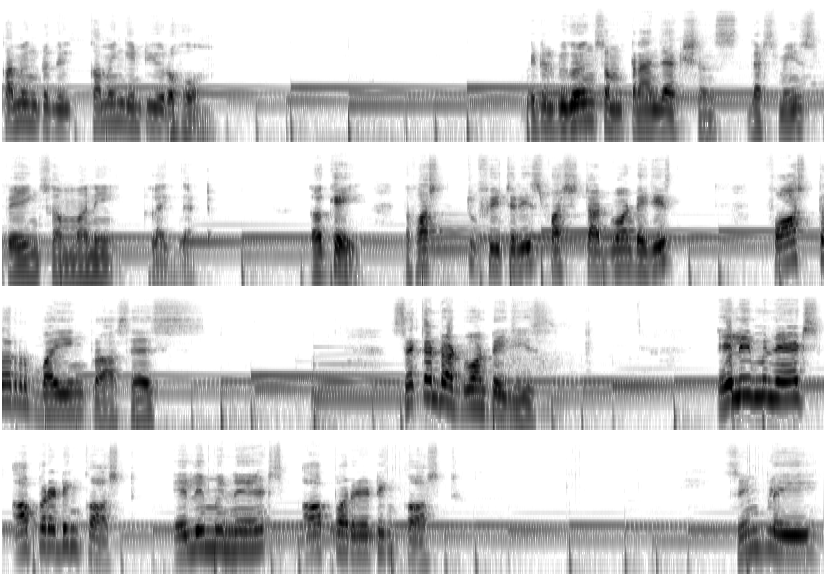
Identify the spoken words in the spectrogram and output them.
coming to the coming into your home. It will be going some transactions. That means paying some money like that. Okay. The first feature is first advantage is faster buying process. Second advantage is eliminates operating cost. Eliminates operating cost. Simply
